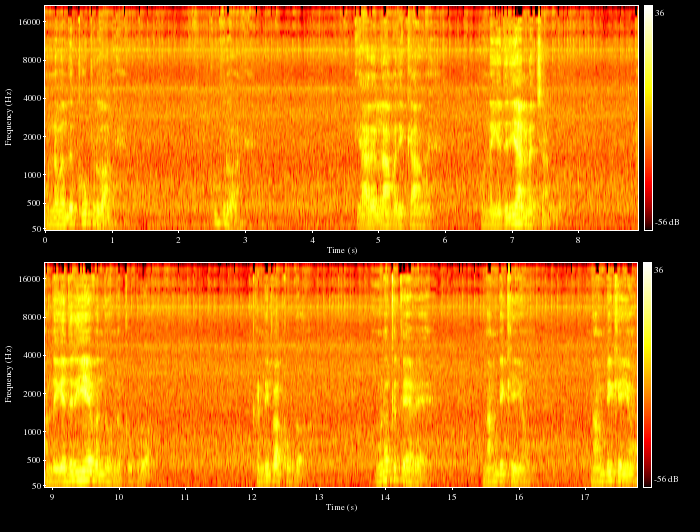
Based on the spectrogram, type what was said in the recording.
உன்னை வந்து கூப்பிடுவாங்க. கூப்பிடுவாங்க. யாரெல்லாம் மதிக்காம உன்னை எதிரியாக நினச்சாங்களோ அந்த எதிரியே வந்து உன்னை கூப்பிடுவான். கண்டிப்பாக கூப்பிடுவான். உனக்கு தேவை நம்பிக்கையும் நம்பிக்கையும்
